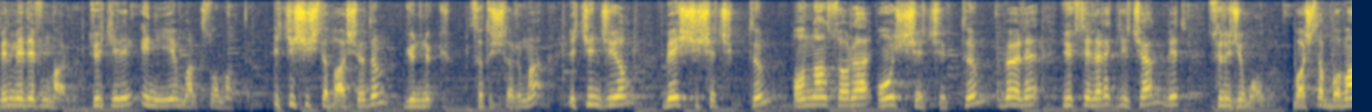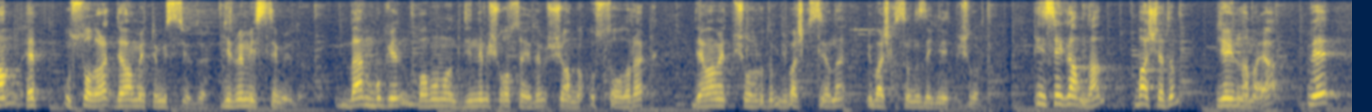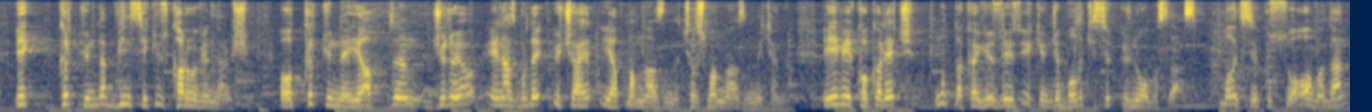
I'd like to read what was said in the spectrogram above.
Benim hedefim vardı. Türkiye'nin en iyi markası olmaktı. İki şişle başladım günlük satışlarıma. İkinci yıl 5 şişe çıktım. Ondan sonra 10 şişe çıktım. Böyle yükselerek geçen bir sürecim oldu. Başta babam hep usta olarak devam etmemi istiyordu. Girmemi istemiyordu. Ben bugün babamı dinlemiş olsaydım şu anda usta olarak devam etmiş olurdum. Bir başkası yanına bir başkasını zengin etmiş olurdum. Instagram'dan başladım yayınlamaya ve ilk 40 günde 1800 kargo göndermişim. O 40 günde yaptığım ciroyu en az burada 3 ay yapmam lazımdı, çalışmam lazım mekanda. İyi bir kokoreç mutlaka %100 ilk önce Balıkesir ürünü olması lazım. Balıkesir kutusu olmadan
